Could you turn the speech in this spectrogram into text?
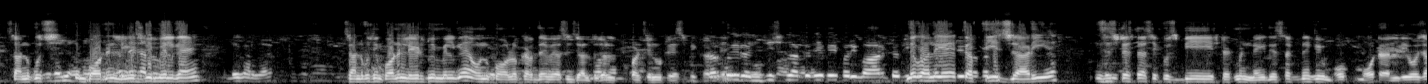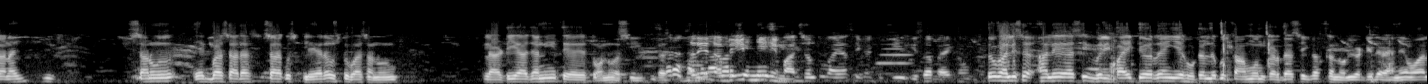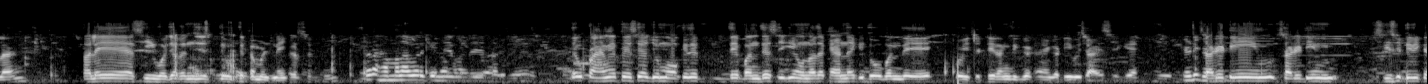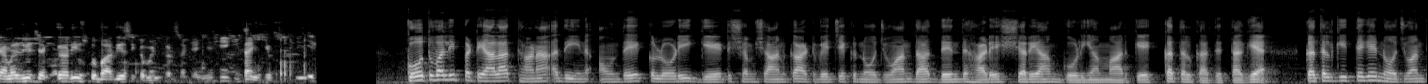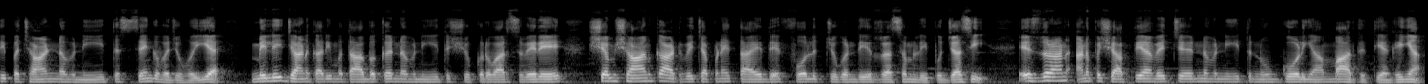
ਸਾਨੂੰ ਕੁਝ ਇੰਪੋਰਟੈਂਟ ਲੀਡਸ ਵੀ ਮਿਲ ਗਏ। ਸਾਨੂੰ ਕੁਝ ਇੰਪੋਰਟੈਂਟ ਲੀਡਸ ਵੀ ਮਿਲ ਗਏ ਉਹਨੂੰ ਫੋਲੋ ਕਰਦੇ ਹੋਏ ਅਸੀਂ ਜਲਦ ਤੋਂ ਜਲਦ ਪਰਚੇ ਨੂੰ ਟ੍ਰੇਸ ਵੀ ਕਰਾਂਗੇ ਕੋਈ ਰੰਜਿਸ਼ ਲੱਗਦੀ ਹੈ ਕੋਈ ਪਰਿਵਾਰ ਕਦੀ ਦੇਖੋ ਹਲੇ ਇਹ ਤਫਤੀਸ਼ ਜਾਰੀ ਹੈ। ਇਸ ਸਟੇਜ ਤੇ ਅਸੀਂ ਕੁਝ ਵੀ ਸਟੇਟਮੈਂਟ ਨਹੀਂ ਦੇ ਸਕਦੇ ਕਿ ਬਹੁਤ ਅਰਲੀ ਹੋ ਜਾਣਾ ਹੈ ਸਾਨੂੰ ਇੱਕ ਵਾਰ ਸਾਰਾ ਸਾਰਾ ਕੁਝ ਕਲੀਅਰ ਹੈ ਉਸ ਤੋਂ ਬਾਅਦ ਸਾਨੂੰ ਕਲੈਰਿਟੀ ਆ ਜਾਣੀ ਤੇ ਤੁਹਾਨੂੰ ਅਸੀਂ ਦੱਸ ਦਿੰਦੇ ਹਾਂ ਕਿੰਨੇ ਹਿਮਾਚਲ ਤੋਂ ਆਇਆ ਸੀਗਾ ਕਿਉਂਕਿ ਵੀਜ਼ਾ ਬੈਕਗ੍ਰਾਉਂਡ ਤੋਂ ਹਾਲੇ ਹਾਲੇ ਅਸੀਂ ਵੈਰੀਫਾਈ ਕਰ ਰਹੇ ਹਾਂ ਇਹ ਹੋਟਲ ਦਾ ਕੋਈ ਕੰਮ ਕਰਦਾ ਸੀਗਾ ਕਨੋਰੀ ਅੱਡੀ ਦਾ ਰਹਿਣੇ ਵਾਲਾ ਹੈ। ਹਾਲੇ ਅਸੀਂ ਵਜ੍ਹਾ ਰੰਜਿਸ਼ ਦੇ ਉੱਤੇ ਕਮੈਂਟ ਨਹੀਂ ਕਰ ਸਕਦੇ। ਸਰ ਹਮਲਾਵਰ ਕਿੰਨੇ ਬੰਦੇ ਸਕਦੇ ਤੇ ਉਹ ਪ੍ਰਾਈਮੇ ਫੇਸ ਜੋ ਮੌਕੇ ਦੇ ਦੇ ਬੰਦੇ ਸੀਗੇ ਉਹਨਾਂ ਦਾ ਕਹਿਣਾ ਹੈ ਕਿ ਦੋ ਬੰਦੇ ਕੋਈ ਚਿੱਟੀ ਰੰਗ ਦੀ ਗ- ਗੱਡੀ ਵਿੱਚ ਆਏ ਸੀਗੇ। ਸਾਡੀ ਟੀਮ ਸਾਡੀ ਟੀਮ ਸੀਸੀਟੀਵੀ ਕੈਮਰੇ ਵੀ ਚੈੱਕ ਕਰ ਰਹੀ ਉਸ ਤੋਂ ਬਾਅਦ ਹੀ ਅਸੀਂ ਕਮੈਂਟ ਕਰ ਸਕਾਂਗੇ। ਥੈਂਕ ਯੂ ਕੋਤਵਾਲੀ ਪਟਿਆਲਾ ਥਾਣਾ ਅਧੀਨ ਆਉਂਦੇ ਕਲੋੜੀ ਗੇਟ ਸ਼ਮਸ਼ਾਨ ਘਾਟ ਵਿੱਚ ਇੱਕ ਨੌਜਵਾਨ ਦਾ ਦਿਨ ਦਿਹਾੜੇ ਸ਼ਰੇਆਮ ਗੋਲੀਆਂ ਮਾਰ ਕੇ ਕਤਲ ਕਰ ਦਿੱਤਾ ਗਿਆ ਹੈ। ਕਤਲ ਕੀਤੇ ਗਏ ਨੌਜਵਾਨ ਦੀ ਪਛਾਣ ਨਵਨੀਤ ਸਿੰਘ ਵਜੋਂ ਹੋਈ ਹੈ। ਮਿਲੀ ਜਾਣਕਾਰੀ ਮੁਤਾਬਕ ਨਵਨੀਤ ਸ਼ੁੱਕਰਵਾਰ ਸਵੇਰੇ ਸ਼ਮਸ਼ਾਨ ਘਾਟ ਵਿੱਚ ਆਪਣੇ ਤਾਏ ਦੇ ਫੁੱਲ ਚੁਗਣ ਦੀ ਰਸਮ ਲਈ ਪੁੱਜਾ ਸੀ। ਇਸ ਦੌਰਾਨ ਅਣਪਛਾਤਿਆਂ ਵਿੱਚ ਨਵਨੀਤ ਨੂੰ ਗੋਲੀਆਂ ਮਾਰ ਦਿੱਤੀਆਂ ਗਈਆਂ।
